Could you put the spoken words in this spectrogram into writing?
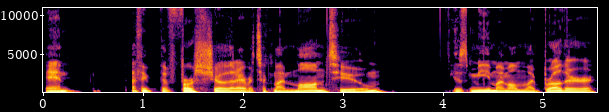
And I think the first show that I ever took my mom to is me, my mom, and my brother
